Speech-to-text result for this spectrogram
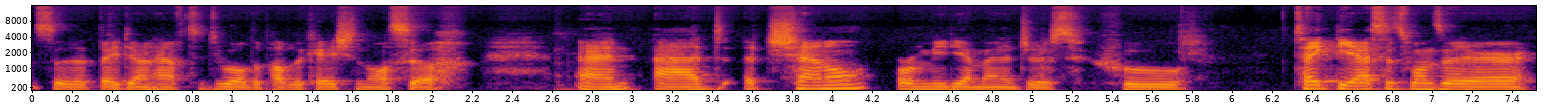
so that they don't have to do all the publication also and add a channel or media managers who take the assets once they're there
